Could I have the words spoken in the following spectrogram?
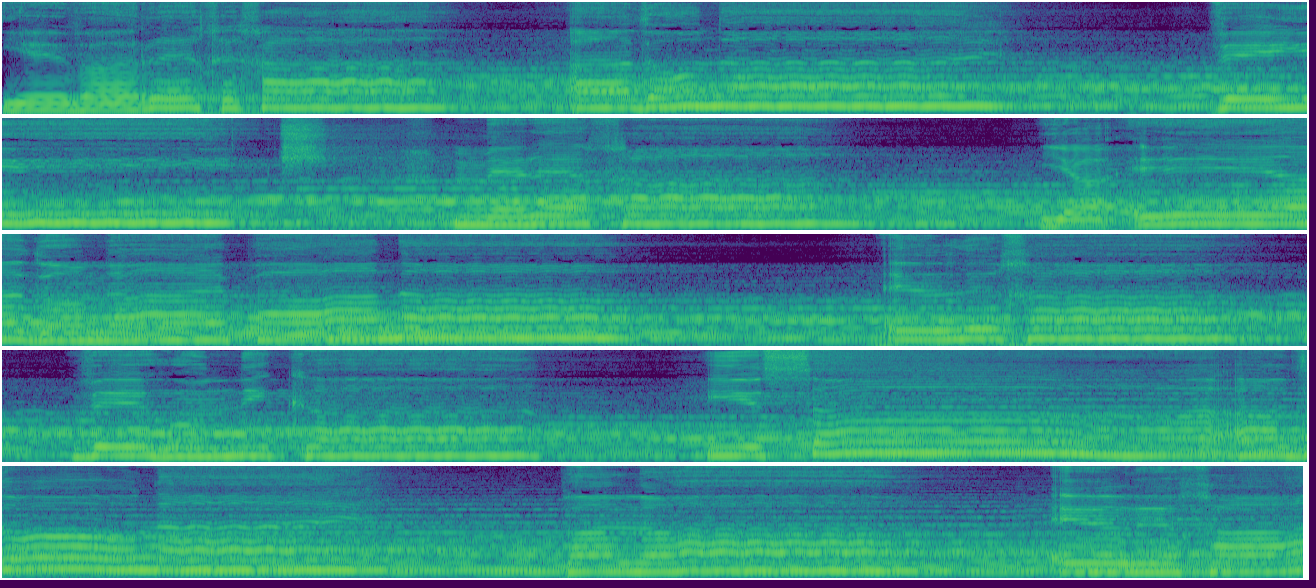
יברכך אדוני ואיש מרעך יאה אדוני פניו אליך והוא ניכר יישא אדוני פניו 列列好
